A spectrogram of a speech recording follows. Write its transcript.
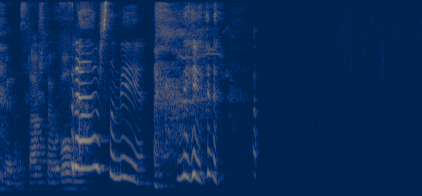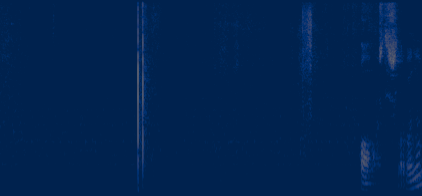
Izgleda strašno je bolno. Strašno nije. Nije. Slobodno.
